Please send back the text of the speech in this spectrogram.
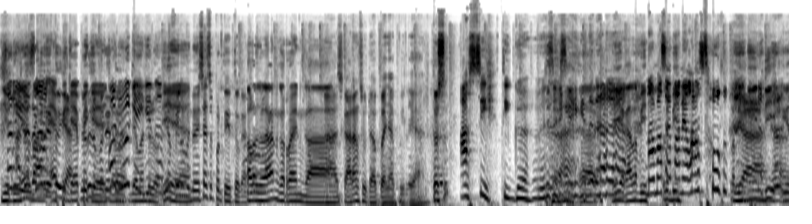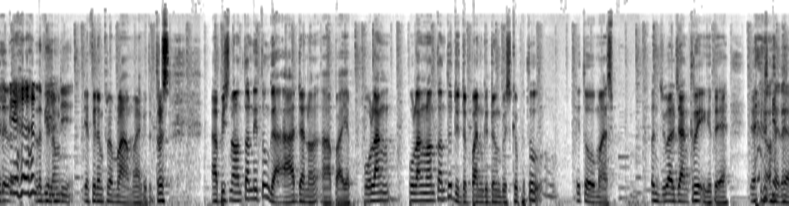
Judulnya itu ya? epic epic ya. itu itu. Oh, dulu kayak zaman dulu. gitu. Ya, Iya. film Indonesia seperti itu kan. Kalau dulu kan keren kan. Nah, sekarang sudah banyak pilihan. Terus Asih tiga. Kayak gitu. Iya kan, lebih- Nama lebih- setannya langsung. lebih Ya. indie gitu. Lebih film indie. ya film-film lama gitu. Terus habis nonton itu nggak ada no- apa ya pulang pulang nonton tuh di depan gedung bioskop itu itu mas penjual jangkrik gitu ya. Oh, ada.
